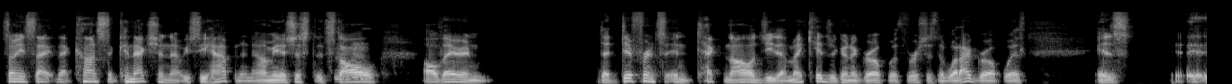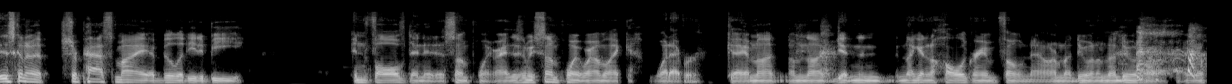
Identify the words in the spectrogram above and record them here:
so I mean, it's that that constant connection that we see happening now i mean it's just it's mm-hmm. all all there and the difference in technology that my kids are going to grow up with versus what I grew up with is it's going to surpass my ability to be involved in it at some point, right? There's going to be some point where I'm like, whatever. Okay, I'm not. I'm not getting. I'm not getting a hologram phone now. I'm not doing. I'm not doing all that.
